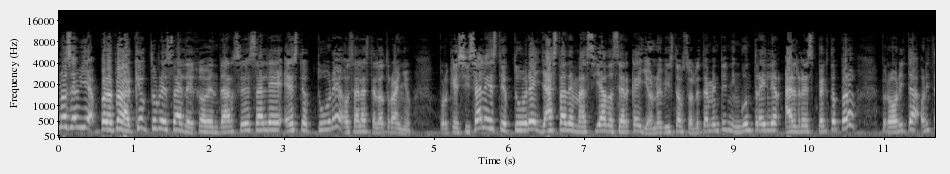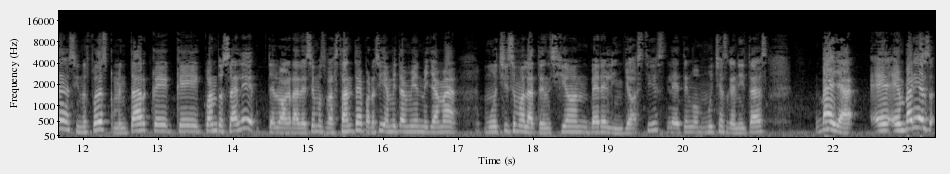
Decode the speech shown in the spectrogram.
no sabía. Pero espera, ¿qué octubre sale, joven Darce? ¿Sale este octubre o sale hasta el otro año? Porque si sale este octubre ya está demasiado cerca y yo no he visto absolutamente ningún tráiler al respecto, pero pero ahorita ahorita si nos puedes comentar que que cuándo sale, te lo agradecemos bastante, pero sí a mí también me llama muchísimo la atención ver el Injustice, le tengo muchas ganitas. Vaya, eh, en varias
